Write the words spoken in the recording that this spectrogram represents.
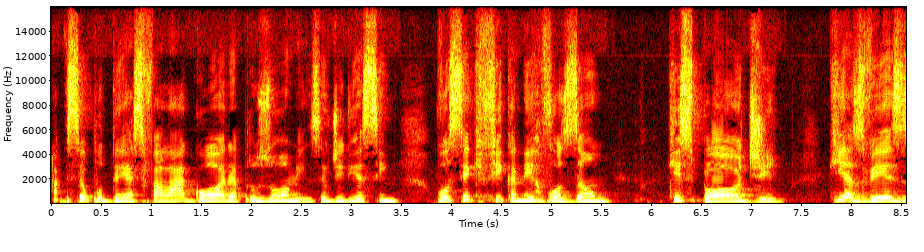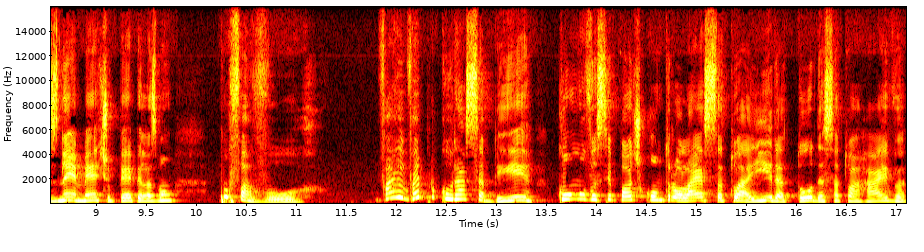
Ah, se eu pudesse falar agora para os homens, eu diria assim: você que fica nervosão, que explode, que às vezes né, mete o pé pelas mãos, por favor Vai, vai procurar saber como você pode controlar essa tua ira toda, essa tua raiva.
